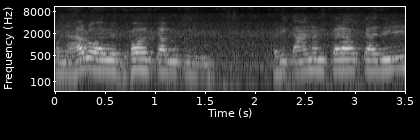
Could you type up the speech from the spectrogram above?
અને હાલો હવે ધોળ ચાલુ કરી ઘડીક આનંદ કરાવતા જઈએ.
